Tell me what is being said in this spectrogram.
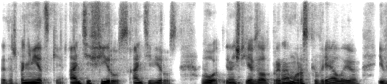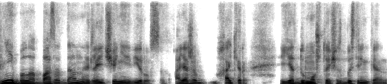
это же по-немецки, антифирус, антивирус. Вот, и, значит, я взял эту программу, расковырял ее, и в ней была база данных для лечения вирусов. А я же хакер, и я думал, что я сейчас быстренько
